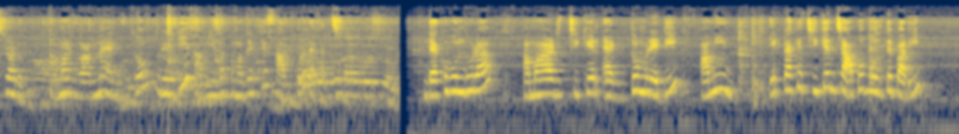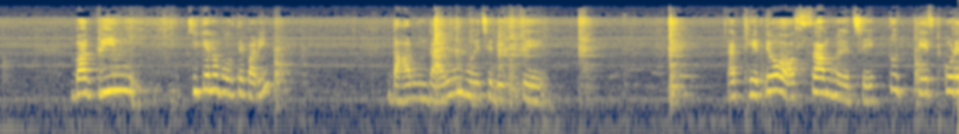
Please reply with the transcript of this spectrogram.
চলো আমার রান্না একদম রেডি আমি এবার তোমাদেরকে সার্ভ করে দেখাচ্ছি। দেখো বন্ধুরা, আমার চিকেন একদম রেডি আমি এটাকে চিকেন চাপও বলতে পারি, বা গ্রিন চিকেনও বলতে পারি। দারুণ দারুণ হয়েছে দেখতে। আর খেতেও অসাম হয়েছে। একটু টেস্ট করে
